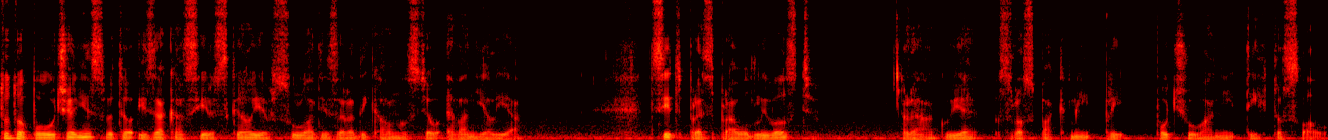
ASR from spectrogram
Toto poučenie svätého Izaka Sírskeho je v súlade s radikálnosťou Evanielia. Cit pre spravodlivosť reaguje s rozpakmi pri počúvaní týchto slov.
